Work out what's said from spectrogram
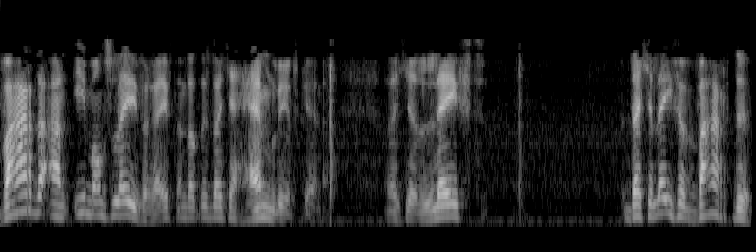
waarde aan iemands leven geeft. En dat is dat je hem leert kennen. En dat je leeft. Dat je leven waarde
